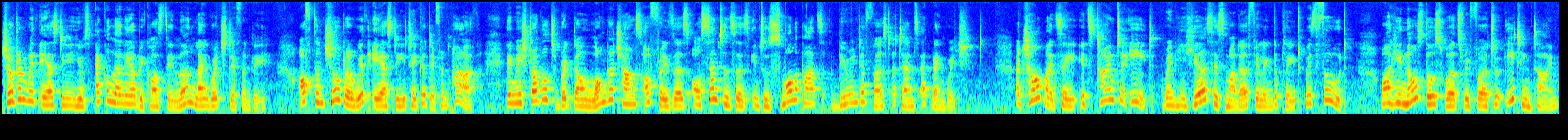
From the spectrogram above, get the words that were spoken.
Children with ASD use echolalia because they learn language differently. Often children with ASD take a different path. They may struggle to break down longer chunks of phrases or sentences into smaller parts during their first attempts at language. A child might say, it's time to eat, when he hears his mother filling the plate with food. While he knows those words refer to eating time,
